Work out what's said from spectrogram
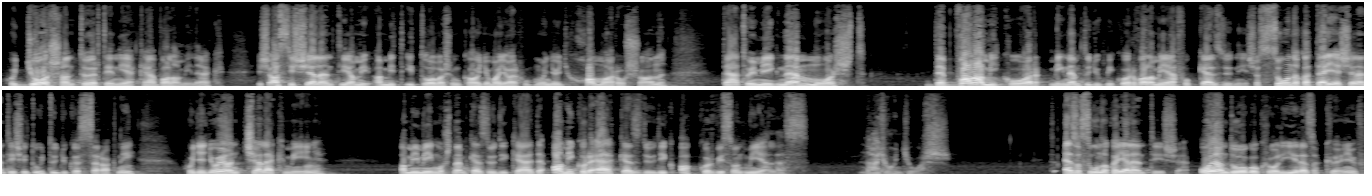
hogy gyorsan történnie kell valaminek, és azt is jelenti, ami, amit itt olvasunk, ahogy a magyar mondja, hogy hamarosan, tehát, hogy még nem most, de valamikor, még nem tudjuk mikor, valami el fog kezdődni. És a szónak a teljes jelentését úgy tudjuk összerakni, hogy egy olyan cselekmény, ami még most nem kezdődik el, de amikor elkezdődik, akkor viszont milyen lesz? Nagyon gyors. Ez a szónak a jelentése. Olyan dolgokról ír ez a könyv,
